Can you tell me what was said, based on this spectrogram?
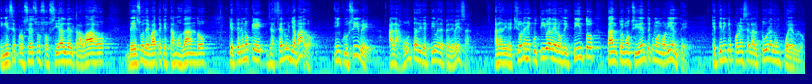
en ese proceso social del trabajo, de esos debates que estamos dando, que tenemos que hacerle un llamado, inclusive a la Junta Directiva de PDVSA, a la dirección ejecutiva de los distintos, tanto en Occidente como en Oriente, que tienen que ponerse a la altura de un pueblo,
